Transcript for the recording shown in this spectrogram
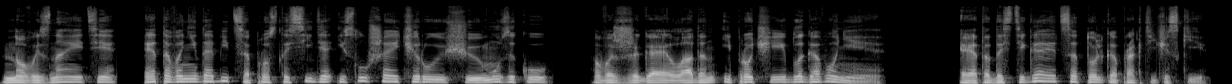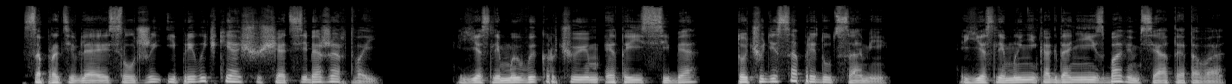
Но вы знаете, этого не добиться просто сидя и слушая чарующую музыку, возжигая ладан и прочие благовония. Это достигается только практически сопротивляясь лжи и привычке ощущать себя жертвой. Если мы выкручуем это из себя, то чудеса придут сами. Если мы никогда не избавимся от этого,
